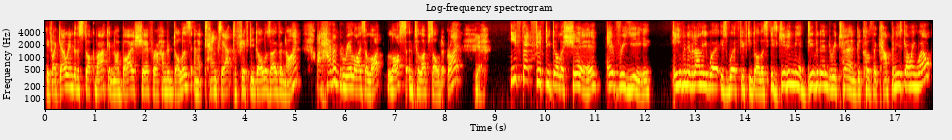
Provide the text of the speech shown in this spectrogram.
if I go into the stock market and I buy a share for $100 and it tanks out to $50 overnight, I haven't realized a lot loss until I've sold it, right? Yeah. If that $50 share every year even if it only were, is worth $50, is giving me a dividend return because the company's going well.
